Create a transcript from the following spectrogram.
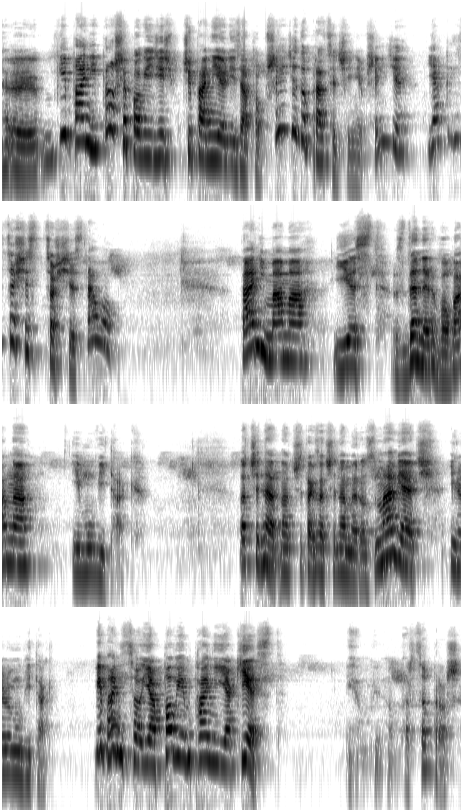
Yy, Wie pani, proszę powiedzieć, czy pani Eliza to przyjdzie do pracy, czy nie przyjdzie? Jak, coś, się, coś się stało? Pani mama jest zdenerwowana i mówi tak. Zaczyna, znaczy tak zaczynamy rozmawiać i mówi tak. Wie pani co, ja powiem pani jak jest. I ja mówię, no bardzo proszę.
